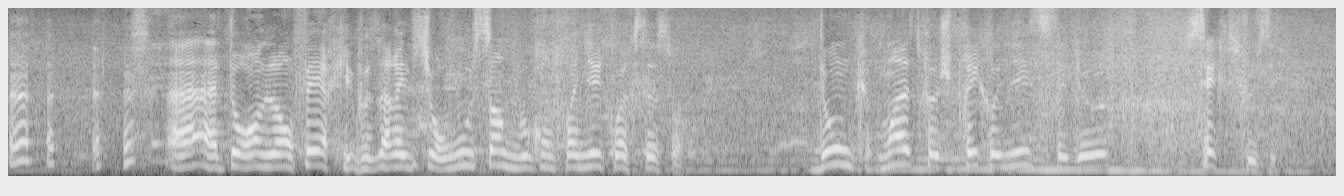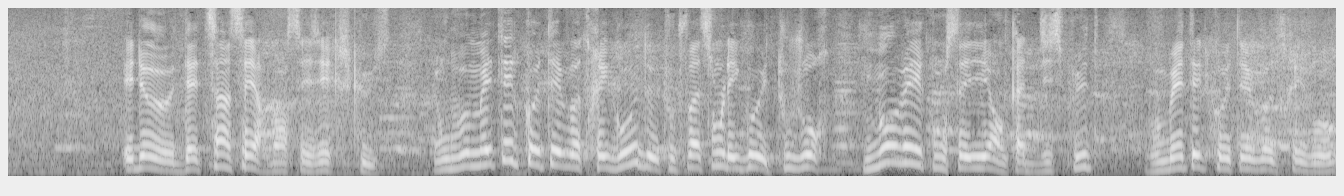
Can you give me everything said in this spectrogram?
un, torrent de l'enfer qui vous arrive sur vous sans que vous compreniez quoi que ce soit. Donc moi ce que je préconise c'est de s'excuser. Et d'être sincère dans ses excuses. Donc vous mettez de côté votre ego, de toute façon l'ego est toujours mauvais conseiller en cas de dispute, vous mettez de côté votre ego,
